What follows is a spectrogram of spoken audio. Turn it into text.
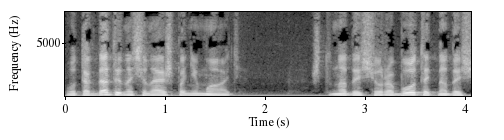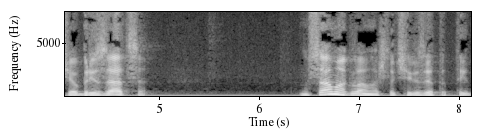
Вот тогда ты начинаешь понимать, что надо еще работать, надо еще обрезаться. Но самое главное, что через это ты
